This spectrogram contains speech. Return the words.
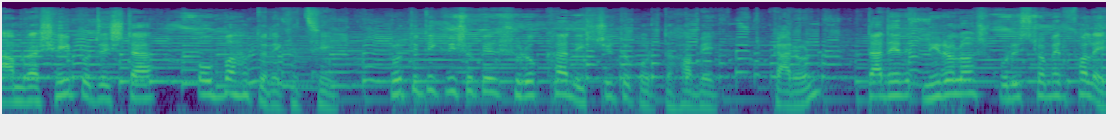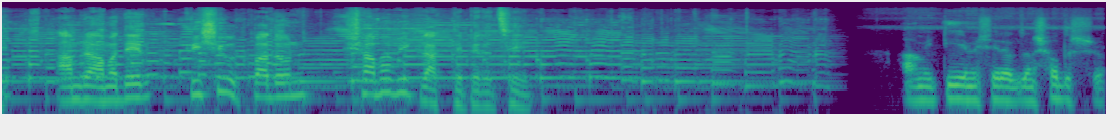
আমরা সেই প্রচেষ্টা অব্যাহত রেখেছি। প্রতিটি কৃষকের সুরক্ষা নিশ্চিত করতে হবে। কারণ তাদের নিরলস পরিশ্রমের ফলে আমরা আমাদের কৃষি উৎপাদন স্বাভাবিক রাখতে পেরেছি। আমি টিএমএস এর একজন সদস্য।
